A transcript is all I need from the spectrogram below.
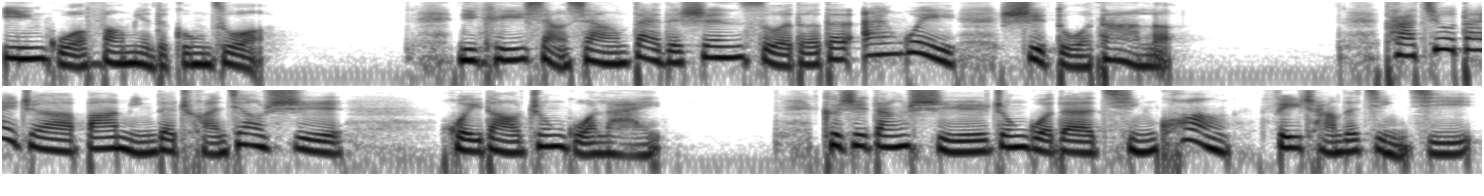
英国方面的工作。你可以想象戴德生所得的安慰是多大了。他就带着八名的传教士回到中国来，可是当时中国的情况非常的紧急，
